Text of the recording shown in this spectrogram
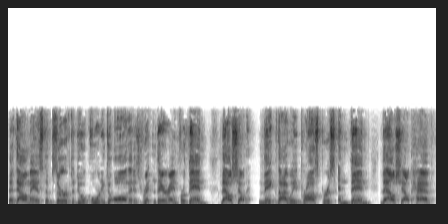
that thou mayest observe to do according to all that is written therein. For then thou shalt make thy way prosperous, and then thou shalt have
